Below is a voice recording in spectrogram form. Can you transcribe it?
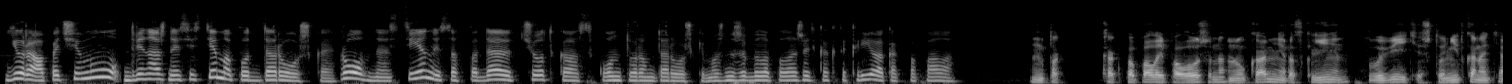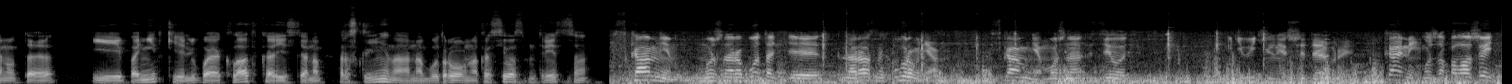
Юра, а почему дренажная система под дорожкой? Ровные стены совпадают четко с контуром дорожки. Можно же было положить как-то криво, как попало. Ну так, как попало и положено. Ну, камень расклинен. Вы видите, что нитка натянутая. И по нитке любая кладка, если она расклинена, она будет ровно, красиво смотреться. С камнем можно работать э, на разных уровнях. С камнем можно сделать удивительные шедевры. Камень можно положить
